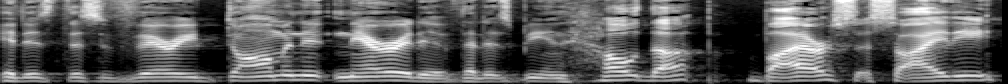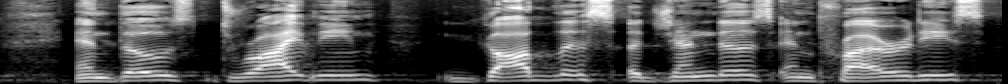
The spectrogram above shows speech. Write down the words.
it is this very dominant narrative that is being held up by our society and those driving godless agendas and priorities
